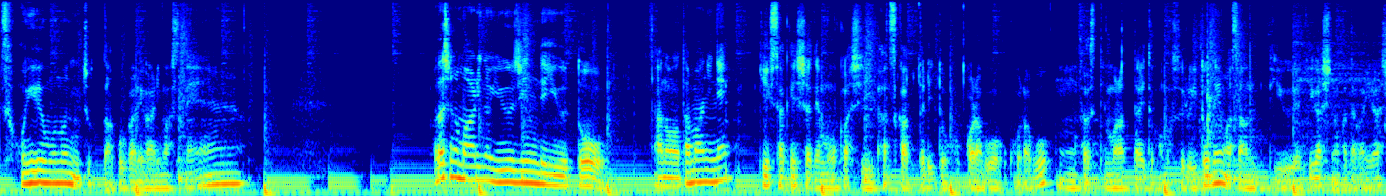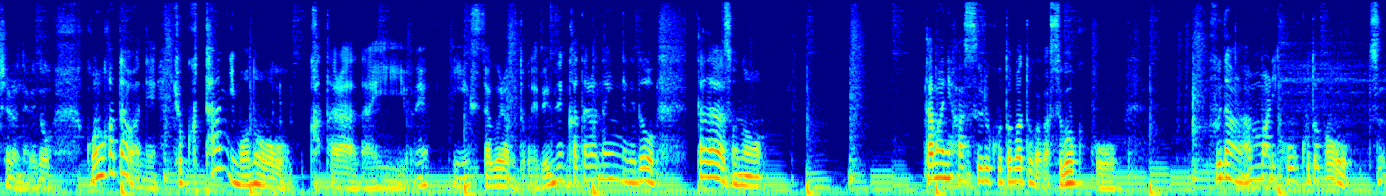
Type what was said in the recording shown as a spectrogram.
そういうものにちょっと憧れがありますね。私の周りの友人で言うとあのたまにね喫茶結社でもお菓子扱ったりとかコラボコラボ、うん、させてもらったりとかもする糸電話さんっていう焼き菓子の方がいらっしゃるんだけどこの方はね極端にものを語らないよね。インスタグラムとかで全然語らないんだけどただそのたまに発する言葉とかがすごくこう普段あんまりこう言葉をつ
